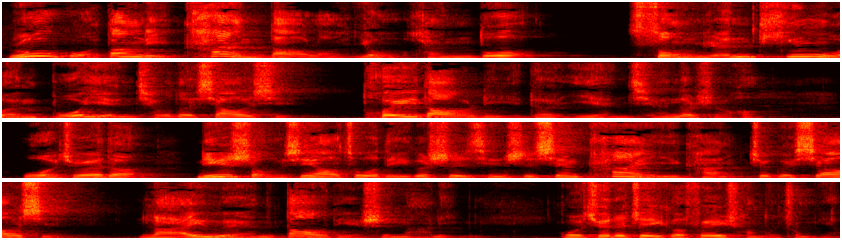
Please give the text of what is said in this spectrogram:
如果当你看到了有很多。耸人听闻、博眼球的消息推到你的眼前的时候，我觉得你首先要做的一个事情是先看一看这个消息来源到底是哪里。我觉得这一个非常的重要。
